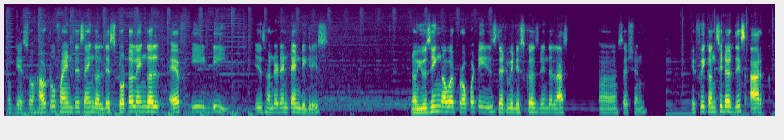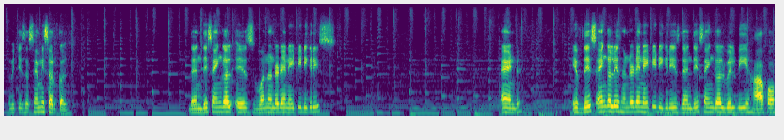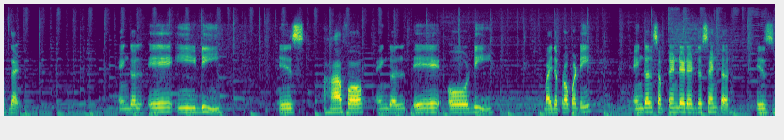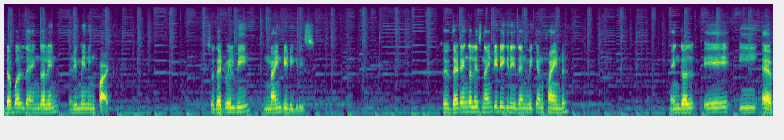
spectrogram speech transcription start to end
Okay, so how to find this angle? This total angle FED is 110 degrees. Now using our properties that we discussed in the last uh, session, if we consider this arc which is a semicircle, then this angle is 180 degrees. And if this angle is 180 degrees then this angle will be half of that. Angle AED is half of angle AOD by the property angle subtended at the center is double the angle in remaining part. So that will be 90 degrees. So if that angle is 90 degree then we can find angle AEF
